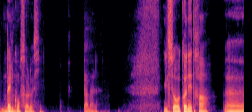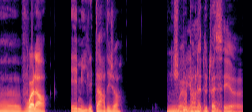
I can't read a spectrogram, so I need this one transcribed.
une belle Mhm. console aussi. Pas mal. Il se reconnaîtra. Euh, voilà. Eh mais il est tard déjà. J'ai Ouais, pas oui, on a de tout. dépassé euh,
